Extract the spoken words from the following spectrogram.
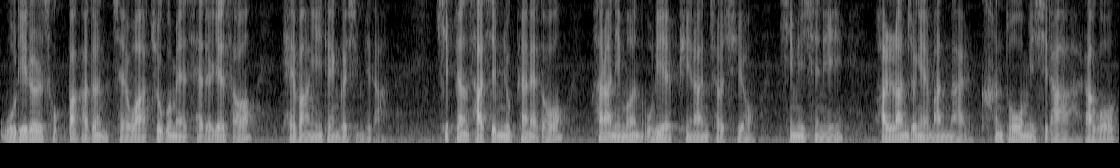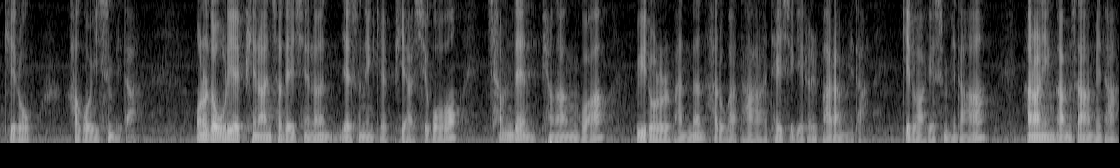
우리를 속박하던 죄와 죽음의 세력에서 해방이 된 것입니다. 시편 46편에도 하나님은 우리의 피난처시요 힘이시니 환란 중에 만날 큰 도움이시라라고 기록하고 있습니다. 오늘도 우리의 피난처 되시는 예수님께 피하시고 참된 평안과 위로를 받는 하루가 다 되시기를 바랍니다. 기도하겠습니다. 하나님 감사합니다.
